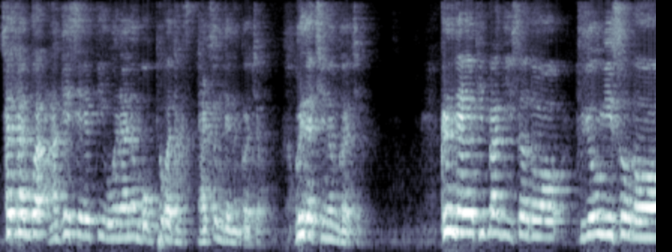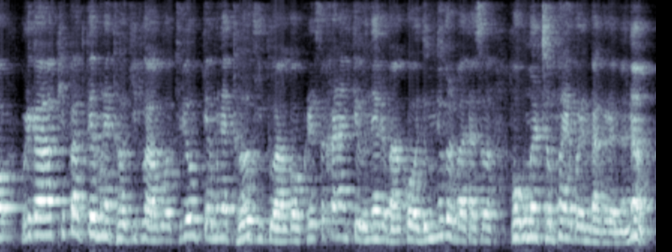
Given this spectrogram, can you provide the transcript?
사탄과 악의 세력들이 원하는 목표가 달- 달성되는 거죠. 우리가 지는 거죠. 그런데 핍박이 있어도 두려움이 있어도 우리가 핍박 때문에 더 기도하고 두려움 때문에 더 기도하고 그래서 하나님께 은혜를 받고 능력을 받아서 복음을 전파해 버린다 그러면은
